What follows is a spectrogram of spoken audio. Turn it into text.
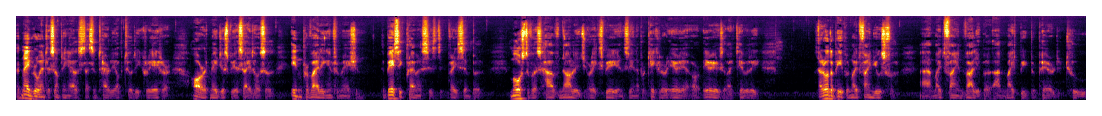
that may grow into something else that's entirely up to the creator, or it may just be a side hustle in providing information. The basic premise is very simple. Most of us have knowledge or experience in a particular area or areas of activity that other people might find useful, uh, might find valuable, and might be prepared to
